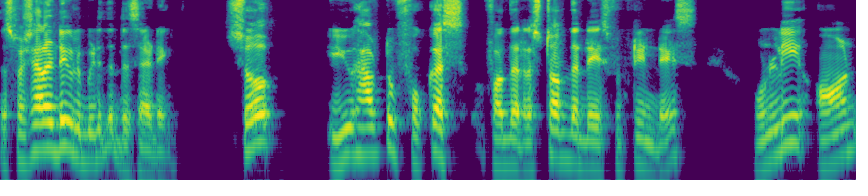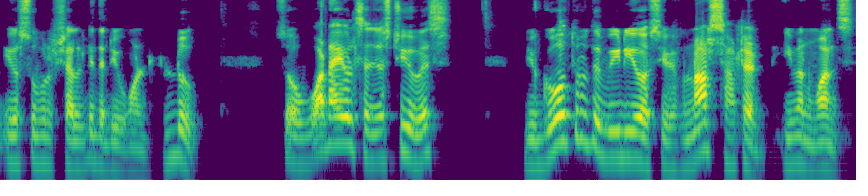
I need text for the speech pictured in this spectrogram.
The specialty will be the deciding. So, you have to focus for the rest of the days, 15 days, only on your super specialty that you want to do. So, what I will suggest to you is, you go through the videos, you have not started even once,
